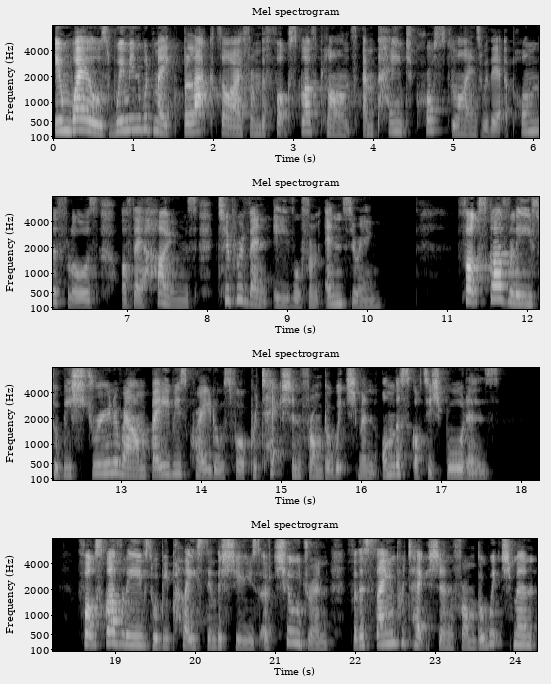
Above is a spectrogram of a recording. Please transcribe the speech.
In Wales, women would make black dye from the foxglove plant and paint crossed lines with it upon the floors of their homes to prevent evil from entering. Foxglove leaves would be strewn around babies' cradles for protection from bewitchment on the Scottish borders. Foxglove leaves would be placed in the shoes of children for the same protection from bewitchment,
